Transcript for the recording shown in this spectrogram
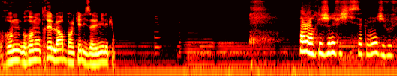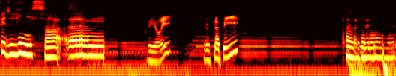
rem- remontraient l'ordre dans lequel ils avaient mis les pions. Alors que je réfléchisse à comment je vous fais deviner ça. Euh... A priori, le plat pays, Pas Ça a déjà vraiment, non.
